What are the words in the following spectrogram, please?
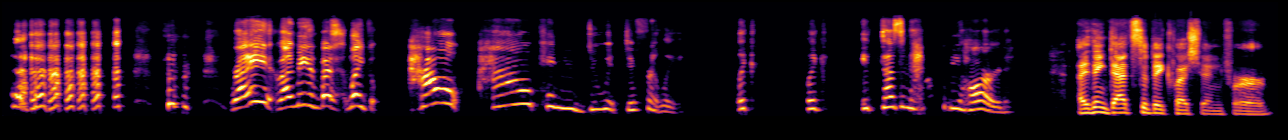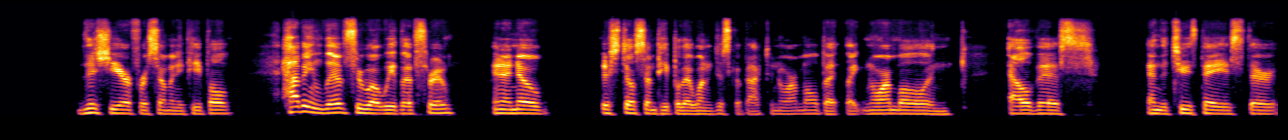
right? I mean, but like how how can you do it differently? Like, like it doesn't have to be hard. I think that's the big question for this year for so many people. Having lived through what we lived through, and I know there's still some people that want to just go back to normal, but like normal and Elvis and the toothpaste, they're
